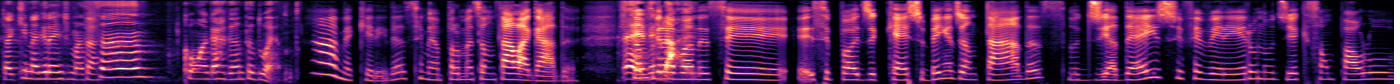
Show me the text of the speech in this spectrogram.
Tô aqui na Grande Maçã com a garganta doendo. Ah, minha querida, é assim mesmo. Pelo menos você não tá alagada. É, Estamos verdade. gravando esse, esse podcast bem adiantadas, no dia 10 de fevereiro, no dia que São Paulo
